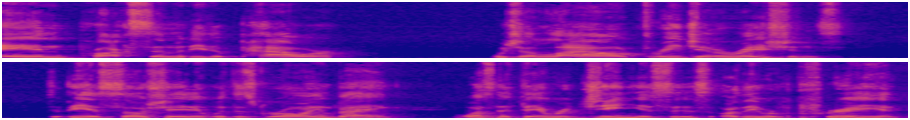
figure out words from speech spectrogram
and proximity to power, which allowed three generations to be associated with this growing bank. Wasn't that they were geniuses or they were brilliant,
